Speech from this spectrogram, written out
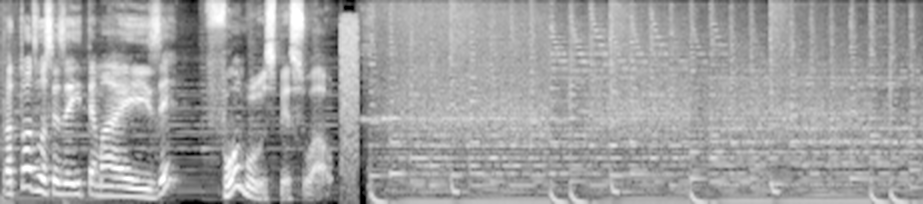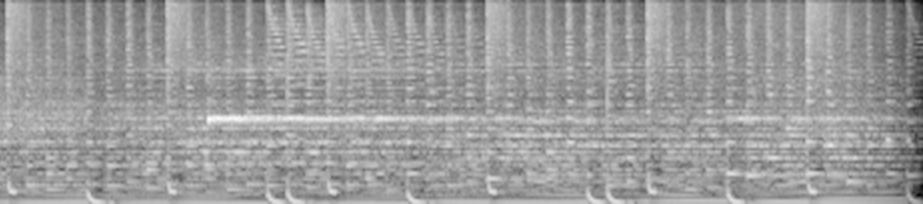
Pra todos vocês aí, até mais e fomos, pessoal!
